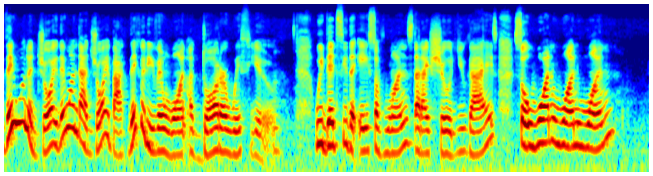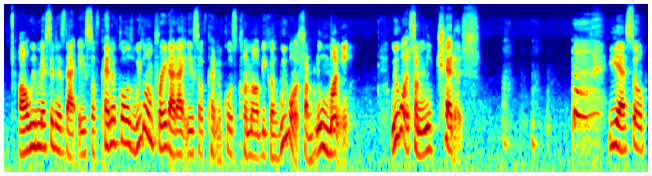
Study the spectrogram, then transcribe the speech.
They want a joy. They want that joy back. They could even want a daughter with you. We did see the Ace of Wands that I showed you guys. So 111 all we missing is that Ace of Pentacles. We're going to pray that that Ace of Pentacles come out because we want some new money. We want some new cheddars. yeah, so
